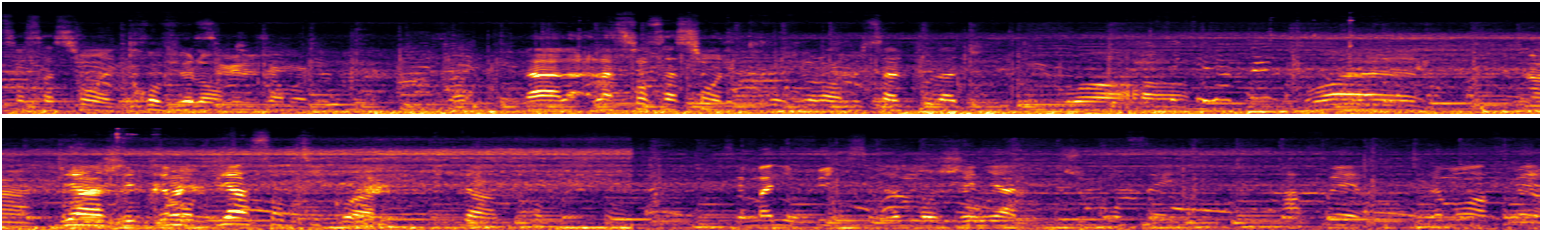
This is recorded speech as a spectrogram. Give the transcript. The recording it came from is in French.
sensation est trop violente. La, la, sensation elle est trop violente. Le salto là du début, waouh. Ouais. Bien, j'ai vraiment bien senti quoi. Putain, c'est magnifique, c'est vraiment génial. Je conseille à faire, vraiment à faire.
